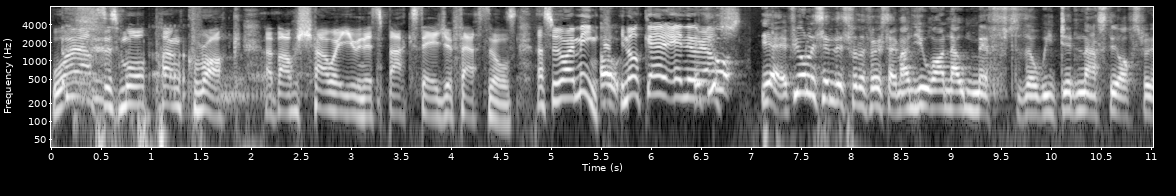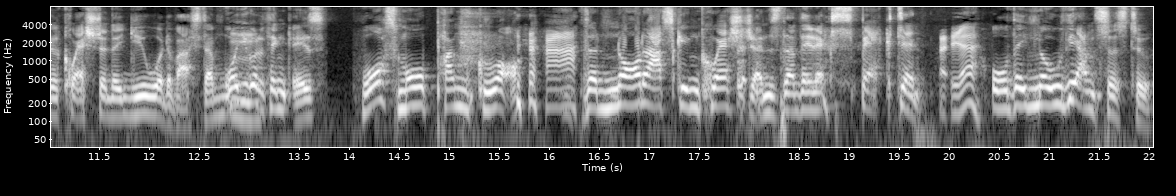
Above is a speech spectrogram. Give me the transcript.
what else is more punk rock about shower units backstage at festivals? That's what I mean. Oh, you're not getting anywhere else. yeah, if you're listening to this for the first time and you are now miffed that we didn't ask the offspring a question that you would have asked them, what you mm-hmm. got to think is, what's more punk rock than not asking questions that they're expecting Uh, yeah. or they know the answers to?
